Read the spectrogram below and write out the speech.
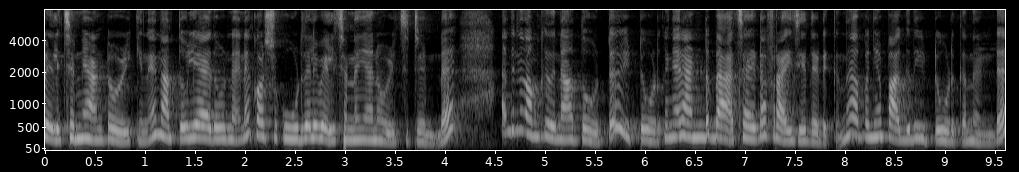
വെളിച്ചെണ്ണയാണ് കേട്ടോ ഒഴിക്കുന്നത് നത്തൂലി ആയതുകൊണ്ട് തന്നെ കുറച്ച് കൂടുതൽ വെളിച്ചെണ്ണ ഞാൻ ഒഴിച്ചിട്ടുണ്ട്. അതിന് നമുക്ക് ഇതിനകത്തോട്ട് ഇട്ട് കൊടുക്കാം. ഞാൻ രണ്ട് ബാച്ചായിട്ടാണ് ഫ്രൈ ചെയ്തെടുക്കുന്നത് അപ്പോൾ ഞാൻ പകുതി ഇട്ട് കൊടുക്കുന്നുണ്ട്.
